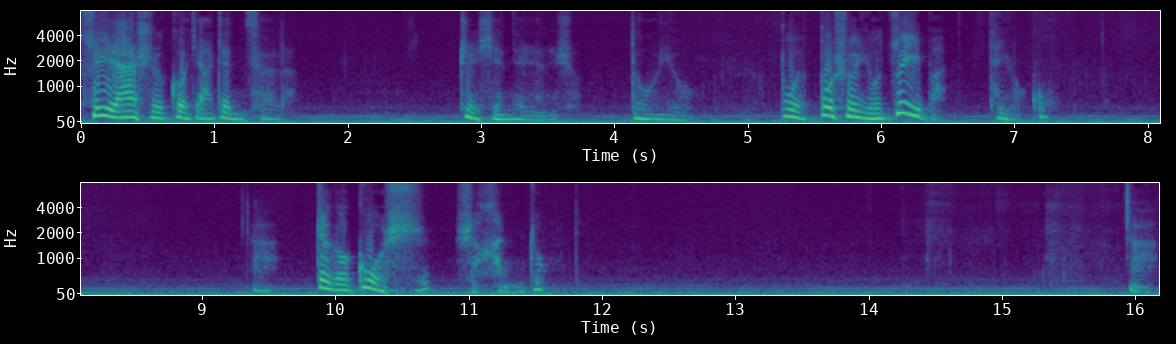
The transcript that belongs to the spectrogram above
虽然是国家政策了，执行的人说都有。不不说有罪吧，他有过，啊，这个过失是很重的，啊，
